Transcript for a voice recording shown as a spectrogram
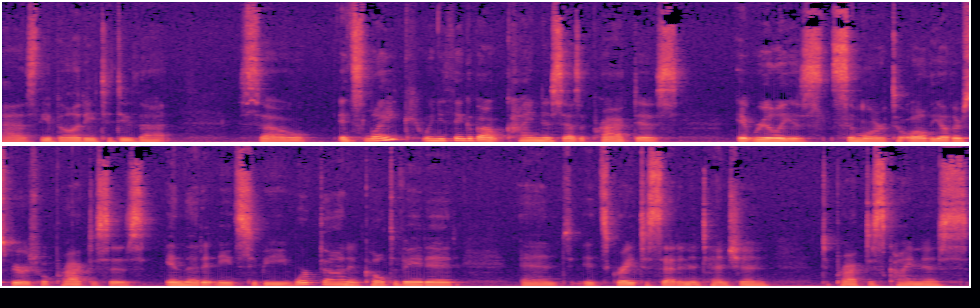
has the ability to do that. So it's like when you think about kindness as a practice, it really is similar to all the other spiritual practices in that it needs to be worked on and cultivated. And it's great to set an intention to practice kindness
